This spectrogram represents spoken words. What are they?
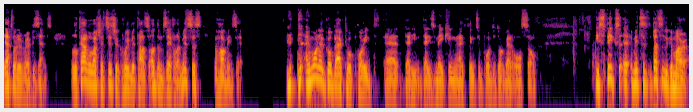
That's what it represents. I want to go back to a point uh, that he that he's making, and I think it's important to talk about also. He speaks. Uh, I mean, it's that's in the Gemara.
